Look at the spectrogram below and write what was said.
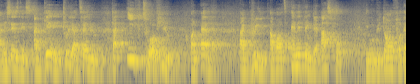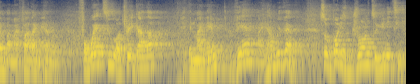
And he says this again, truly I tell you that if two of you on earth agree about anything they ask for, it will be done for them by my Father in heaven. For where two or three gather in my name, there I am with them. So God is drawn to unity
